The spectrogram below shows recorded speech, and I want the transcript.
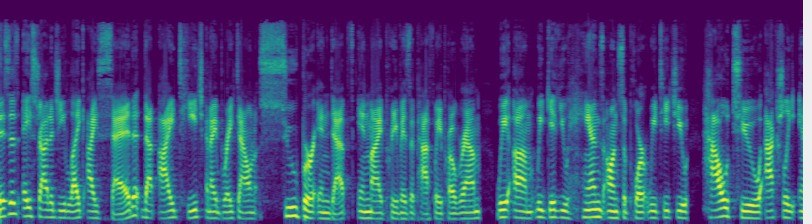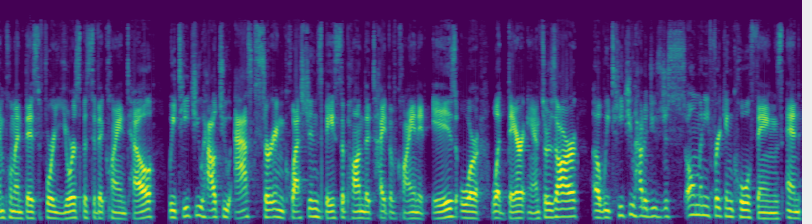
this is a strategy, like I said, that I teach and I break down super in depth in my pre-visit pathway program. We um we give you hands-on support. We teach you how to actually implement this for your specific clientele. We teach you how to ask certain questions based upon the type of client it is or what their answers are. Uh, we teach you how to do just so many freaking cool things. And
